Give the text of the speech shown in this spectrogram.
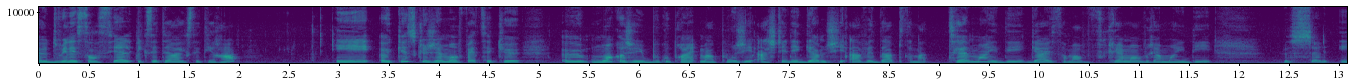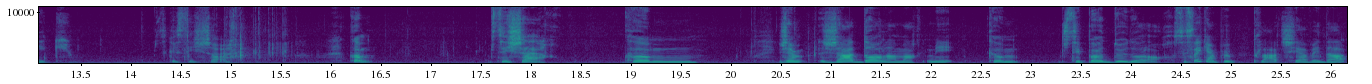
euh, d'huile essentielle, etc. etc. Et euh, qu'est-ce que j'aime en fait, c'est que euh, moi quand j'ai eu beaucoup de problèmes avec ma peau, j'ai acheté des gammes chez Aveda, ça m'a tellement aidé, guys, ça m'a vraiment vraiment aidé. Le seul hic, c'est que c'est cher? Comme, c'est cher. Comme, j'aime, j'adore la marque, mais comme c'est pas 2 dollars. C'est ça qui est un peu plate chez Aveda.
